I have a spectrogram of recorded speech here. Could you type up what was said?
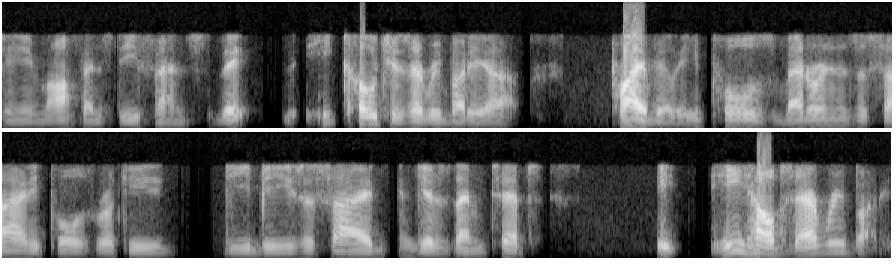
team, offense, defense. They he coaches everybody up privately. He pulls veterans aside, he pulls rookie DBs aside, and gives them tips. He he helps everybody,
